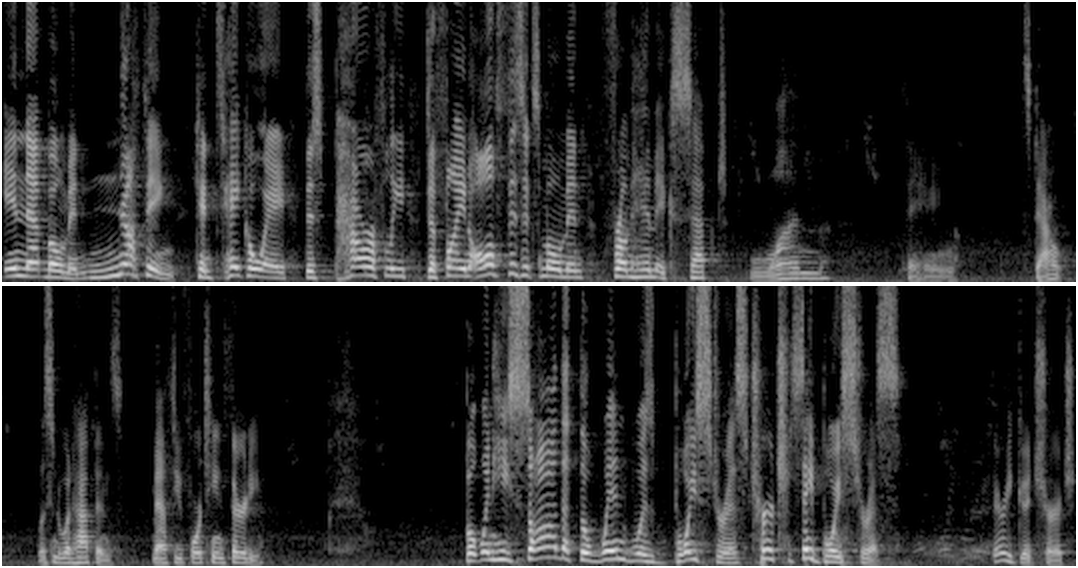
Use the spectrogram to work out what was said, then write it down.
in that moment. Nothing can take away this powerfully define all physics moment from him except one thing it's doubt. Listen to what happens. Matthew 14 30. But when he saw that the wind was boisterous, church, say boisterous. Very good, church.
